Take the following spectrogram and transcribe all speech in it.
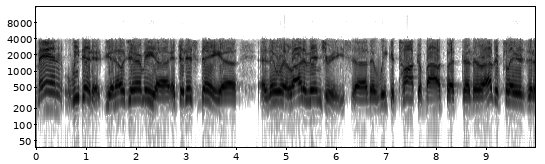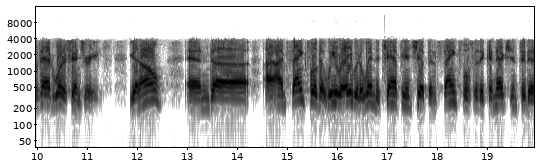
Man, we did it. You know, Jeremy. Uh, to this day, uh, there were a lot of injuries uh, that we could talk about, but uh, there are other players that have had worse injuries. You know, and uh, I, I'm thankful that we were able to win the championship, and thankful for the connection to the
